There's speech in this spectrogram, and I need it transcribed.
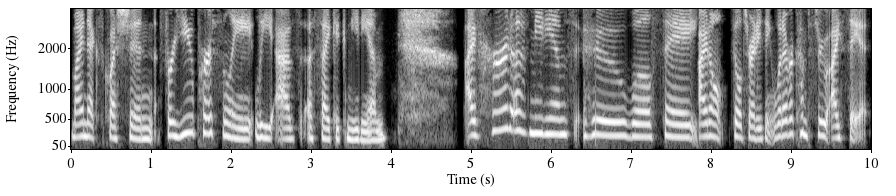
my next question for you personally, Lee, as a psychic medium. I've heard of mediums who will say, I don't filter anything. Whatever comes through, I say it.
